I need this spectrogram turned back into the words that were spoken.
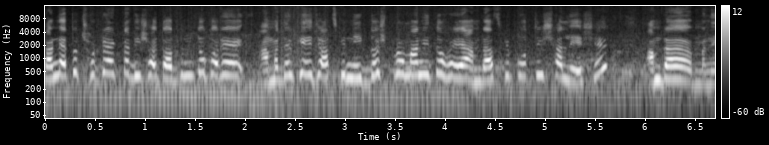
কারণ এত ছোট একটা বিষয়, তদন্ত করে আমাদেরকে এই যে আজকে নির্দোষ প্রমাণিত হয়ে আমরা আজকে পঁচিশ সালে এসে আমরা মানে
